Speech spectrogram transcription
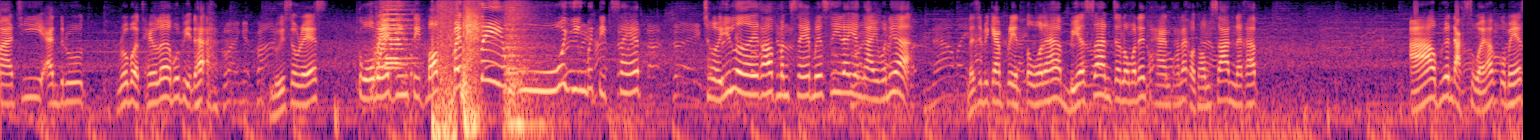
มาที่แอนดรูโรเบิร์ตเทเลอร์ผู้ผิดฮะลุยสโซเรสโกเมสยิงติดบล็อกเมสซี่โอ้โหยิงไปติดเซฟ เฉยเลยครับ มันเซฟเมสซี่ได้ยังไงวะเนี่ย และจะมีการเปลี่ยนตัวนะฮะ เบียสันจะลงมาเล่นแทนทางด้านของทอมสันนะครับ อ้าว เพื่อนดักสวยครับโกเมส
